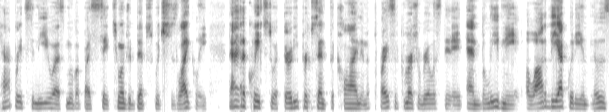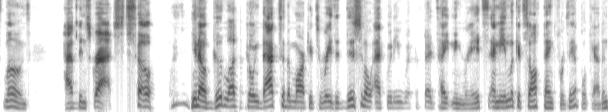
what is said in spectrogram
cap rates in the US move up by, say, 200 bips, which is likely, that equates to a 30% decline in the price of commercial real estate. And believe me, a lot of the equity in those loans have been scratched. So you know, good luck going back to the market to raise additional equity with the Fed tightening rates. I mean, look at SoftBank, for example, Kevin.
